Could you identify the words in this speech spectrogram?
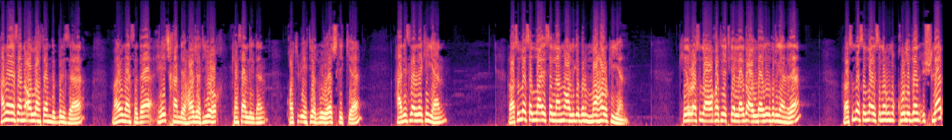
hamma narsani ollohdan deb bilsa mana bu narsada hech qanday hojat yo'q kasallikdan qochib ehtiyot bo'lib yotishlikka. Hadislarda kelgan rasululloh sollallohu alayhi vasallamni oldiga bir mahov kelgan. Keyin rasululloh ovqat yeyotganlarida oldilarida o'tirganida rasululloh sollallohu alayhi vasallam uni qo'lidan ushlab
